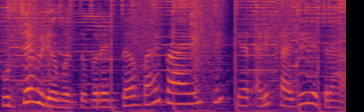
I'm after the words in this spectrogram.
पुढच्या व्हिडिओमध्ये तोपर्यंत बाय बाय. टेक केअर आणि काळजी घेत राहा.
